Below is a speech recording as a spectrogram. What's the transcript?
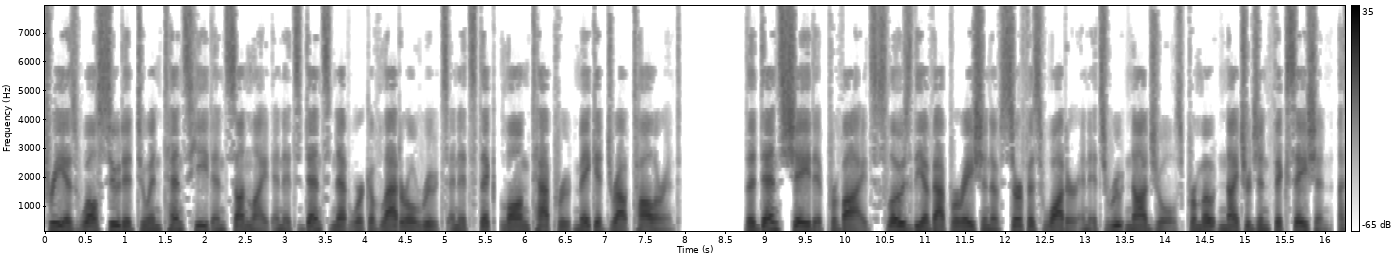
tree is well suited to intense heat and sunlight and its dense network of lateral roots and its thick, long taproot make it drought-tolerant. The dense shade it provides slows the evaporation of surface water and its root nodules promote nitrogen fixation, a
